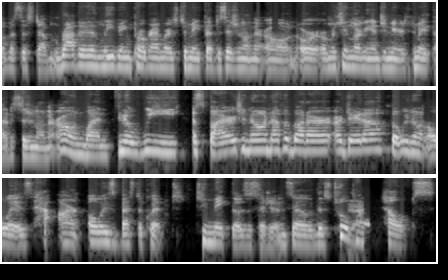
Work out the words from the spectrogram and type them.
of a system rather than leaving programmers to make that decision on their own or, or, machine learning engineers to make that decision on their own when you know we aspire to know enough about our, our data but we don't always ha- aren't always best equipped to make those decisions. So this tool yeah. kind of helps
